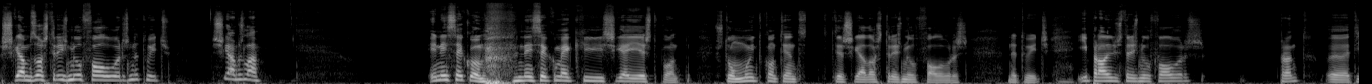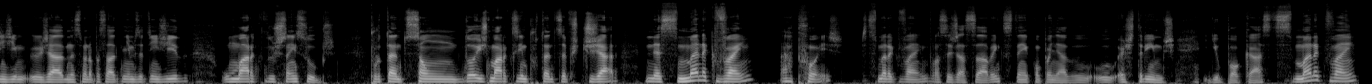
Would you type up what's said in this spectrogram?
Chegámos aos 3 mil followers na Twitch. Chegámos lá. Eu nem sei como, nem sei como é que cheguei a este ponto. Estou muito contente de ter chegado aos 3 mil followers na Twitch. E para além dos 3 mil followers, pronto, eh, atingimos, já na semana passada tínhamos atingido o marco dos 100 subs. Portanto, são dois marcos importantes a festejar. Na semana que vem, ah, pois, semana que vem, vocês já sabem que se têm acompanhado o, as streams e o podcast, semana que vem,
